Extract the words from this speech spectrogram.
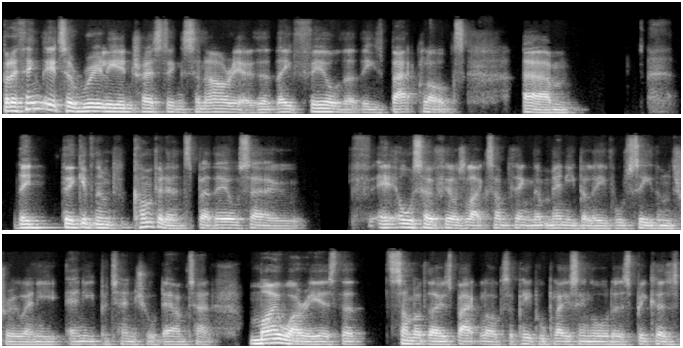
but I think it's a really interesting scenario that they feel that these backlogs. Um, they they give them confidence, but they also it also feels like something that many believe will see them through any any potential downturn. My worry is that some of those backlogs are people placing orders because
